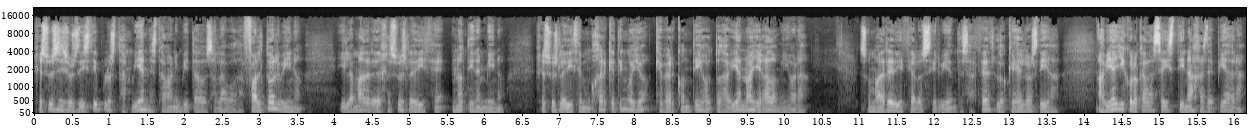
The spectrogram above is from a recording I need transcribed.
Jesús y sus discípulos también estaban invitados a la boda. Faltó el vino y la madre de Jesús le dice, no tienen vino. Jesús le dice, mujer, ¿qué tengo yo que ver contigo? Todavía no ha llegado mi hora. Su madre dice a los sirvientes, haced lo que él os diga. Había allí colocadas seis tinajas de piedra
